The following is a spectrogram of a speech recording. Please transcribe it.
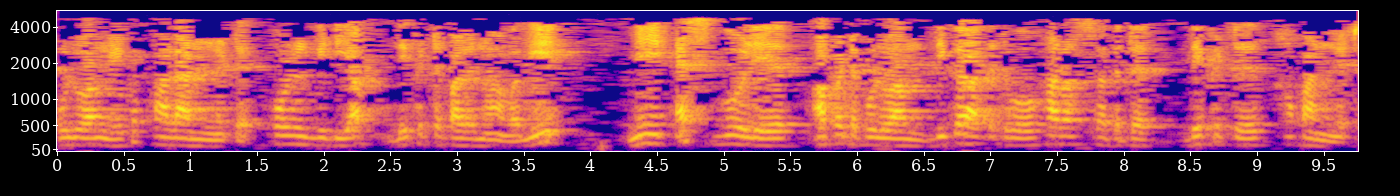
පුළුවන් ඒක පලන්නට පොල් ගෙඩියක් දෙකට පලනවා වගේ මේ ඇස් ගෝලය අපට පුළුවන් දිග අතට හෝ හරස් අතට දෙකට කපන්නට.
